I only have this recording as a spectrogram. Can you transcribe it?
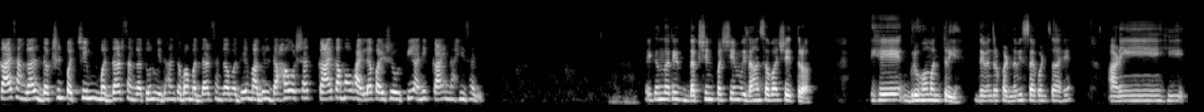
काय सांगाल? दक्षिण पश्चिम मतदारसंघातून विधानसभा मतदारसंघामध्ये मागील दहा वर्षात काय कामं व्हायला पाहिजे होती आणि काय नाही झाली? एकंदरीत दक्षिण पश्चिम विधानसभा क्षेत्र हे गृहमंत्री देवेंद्र फडणवीस साहेबांचं आहे. आणि ही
